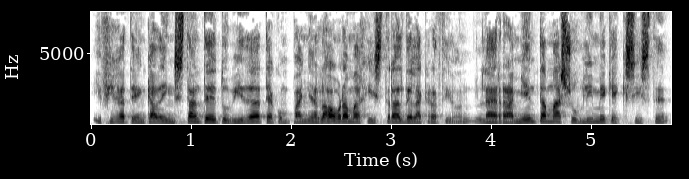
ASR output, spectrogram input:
Y fíjate, en cada instante de tu vida te acompaña la obra magistral de la creación, la herramienta más sublime que existe,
